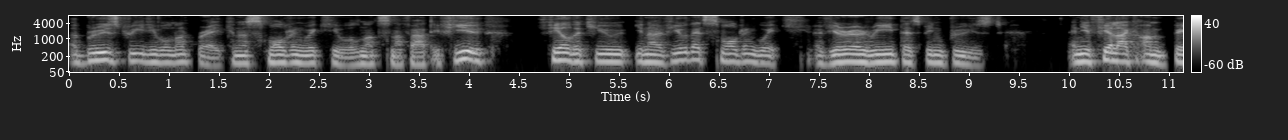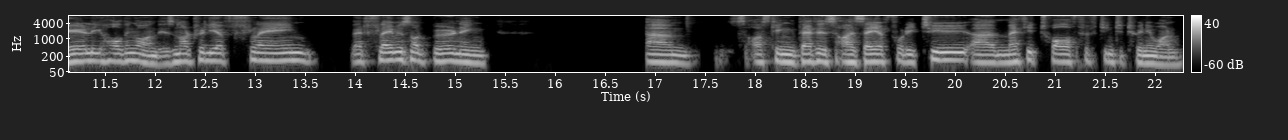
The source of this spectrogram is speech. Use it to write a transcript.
a bruised reed he will not break and a smoldering wick he will not snuff out if you feel that you you know if you're that smoldering wick if you're a reed that's been bruised and you feel like i'm barely holding on there's not really a flame that flame is not burning um asking that is isaiah 42 uh, matthew 12 15 to 21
